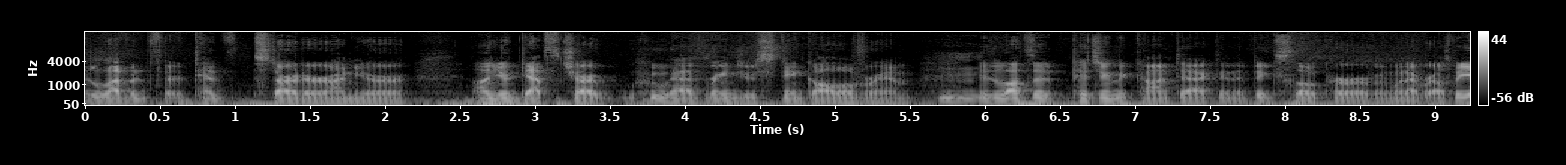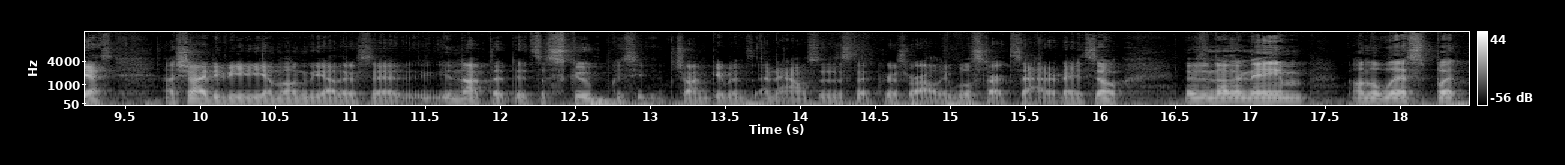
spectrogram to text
eleventh or tenth starter on your on your depth chart who has Rangers stink all over him. There's lots of pitching to contact and a big slow curve and whatever else. But yes, uh, Shi Davidi among the others said not that it's a scoop because John Gibbons announces that Chris Rowley will start Saturday. So there's another name on the list, but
